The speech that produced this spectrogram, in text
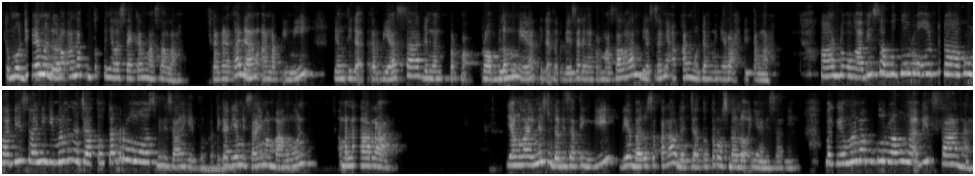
Kemudian mendorong anak untuk menyelesaikan masalah. Kadang-kadang anak ini yang tidak terbiasa dengan problem ya, tidak terbiasa dengan permasalahan, biasanya akan mudah menyerah di tengah. Aduh, nggak bisa Bu Guru, udah aku nggak bisa, ini gimana jatuh terus, misalnya gitu. Ketika dia misalnya membangun menara, yang lainnya sudah bisa tinggi, dia baru setengah udah jatuh terus baloknya misalnya. Bagaimana Bu Guru aku nggak bisa? Nah,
